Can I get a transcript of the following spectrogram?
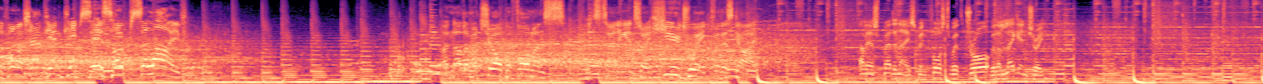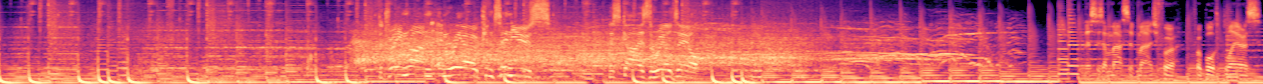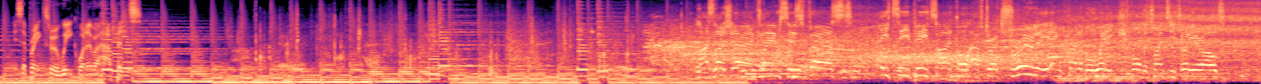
The former champion keeps his hopes alive. Another mature performance. It's turning into a huge week for this guy. Aljaz Bedene's been forced to withdraw with a leg injury. The dream run in Rio continues. This guy is the real deal. This is a massive match for, for both players. It's a breakthrough week, whatever happens. Laslo claims his first ATP title after a truly incredible week for the 23-year-old.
